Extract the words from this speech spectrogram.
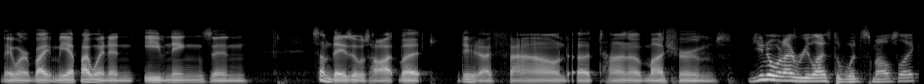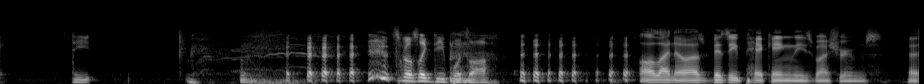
they weren't biting me up. I went in evenings and some days it was hot, but dude, I found a ton of mushrooms. You know what I realized the wood smells like? Deep. it smells like deep woods off. All I know, I was busy picking these mushrooms. Uh,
